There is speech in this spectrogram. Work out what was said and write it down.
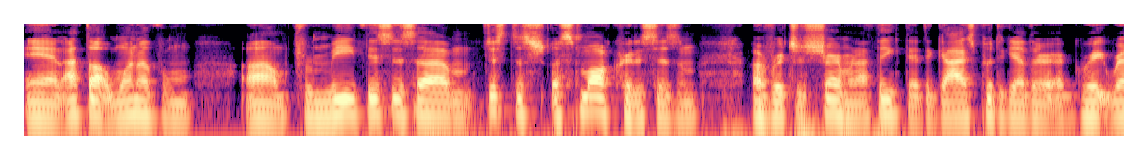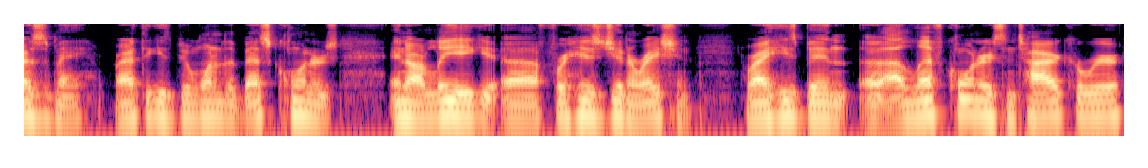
And I thought one of them um, for me, this is um, just a, a, small criticism of Richard Sherman. I think that the guy's put together a great resume, right? I think he's been one of the best corners in our league uh, for his generation, right? He's been a left corner his entire career,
